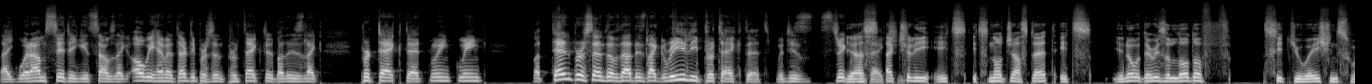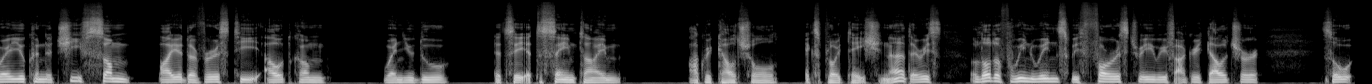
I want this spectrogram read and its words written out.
like where I'm sitting, it sounds like, oh, we have a 30% protected, but it's like protected, wink, wink. But 10% of that is like really protected, which is strict yes, protection. actually, it's it's not just that. It's, you know, there is a lot of situations where you can achieve some biodiversity outcome when you do, let's say, at the same time, agricultural exploitation. There is a lot of win-wins with forestry, with agriculture. So,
